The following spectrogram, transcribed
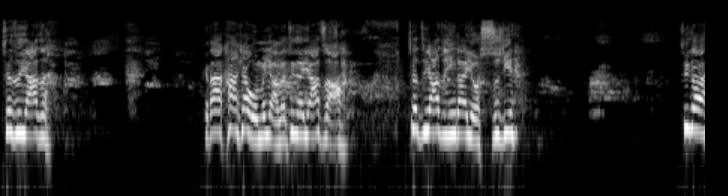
这只鸭子，给大家看一下我们养的这个鸭子啊，这只鸭子应该有十斤，这个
